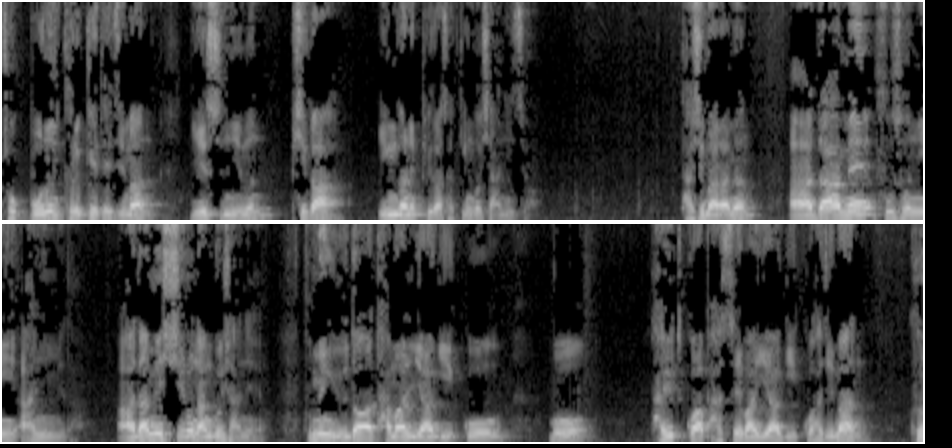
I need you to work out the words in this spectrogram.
족보는 그렇게 되지만 예수님은 피가 인간의 피가 섞인 것이 아니죠. 다시 말하면 아담의 후손이 아닙니다. 아담의 씨로 난 것이 아니에요. 분명히 유다와 다말 이야기 있고 뭐 다윗과 바세바 이야기 있고 하지만 그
